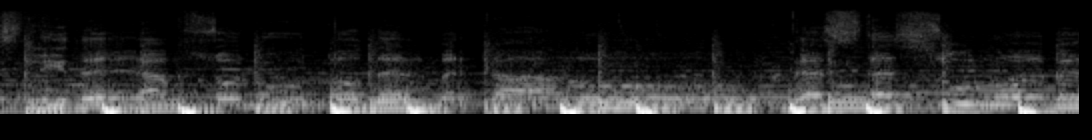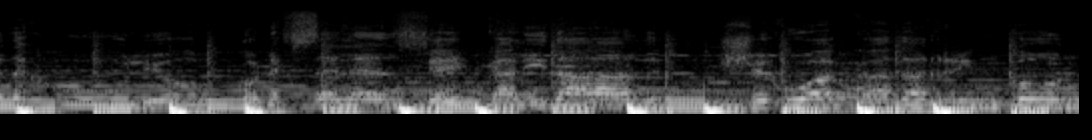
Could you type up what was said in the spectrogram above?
Es líder absoluto del mercado. Desde su 9 de julio, con excelencia y calidad, llegó a cada rincón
